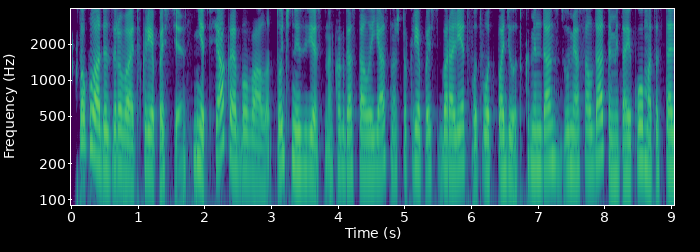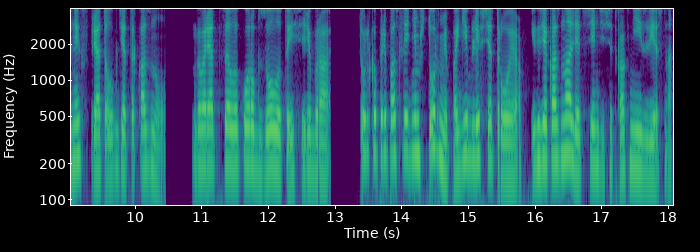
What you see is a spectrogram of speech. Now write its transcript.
Кто клады зарывает в крепости? Нет, всякое бывало. Точно известно, когда стало ясно, что крепость Баролет вот-вот падет. Комендант с двумя солдатами тайком от остальных спрятал где-то казну. Говорят, целый короб золота и серебра. Только при последнем штурме погибли все трое. И где казна лет семьдесят, как неизвестно.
